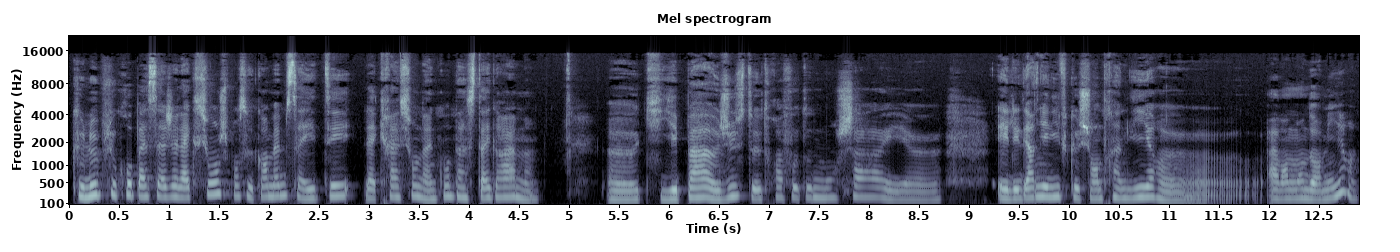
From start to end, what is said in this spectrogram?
que le plus gros passage à l'action je pense que quand même ça a été la création d'un compte Instagram euh, qui est pas juste trois photos de mon chat et, euh, et les derniers livres que je suis en train de lire euh, avant de m'endormir.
